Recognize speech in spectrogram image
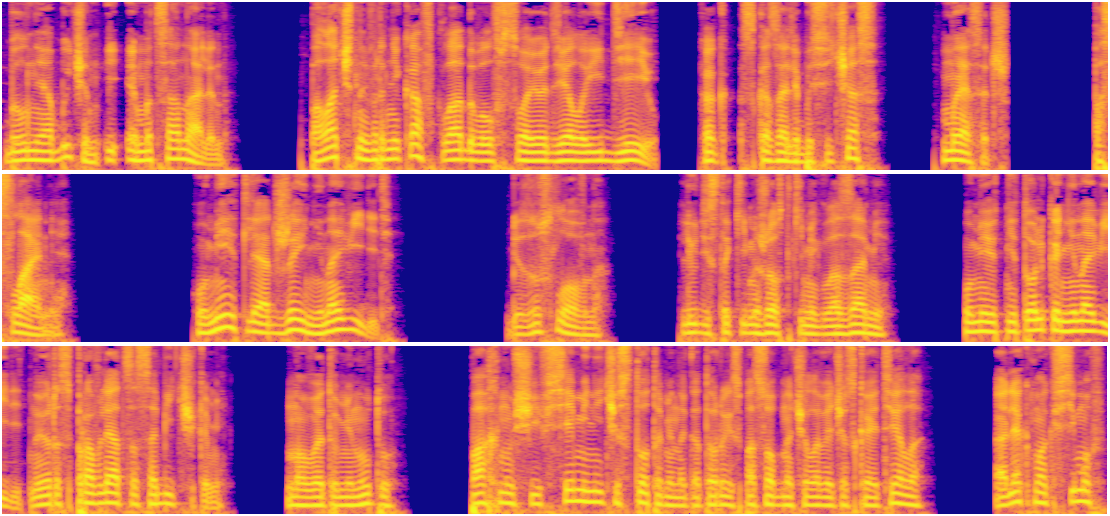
был необычен и эмоционален. Палач наверняка вкладывал в свое дело идею, как сказали бы сейчас, месседж, послание. Умеет ли Аджей ненавидеть? Безусловно. Люди с такими жесткими глазами умеют не только ненавидеть, но и расправляться с обидчиками. Но в эту минуту, пахнущий всеми нечистотами, на которые способно человеческое тело, Олег Максимов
